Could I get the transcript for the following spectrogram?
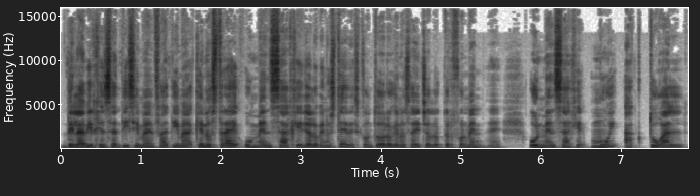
de la Virgen Santísima en Fátima, que nos trae un mensaje, ya lo ven ustedes con todo lo que nos ha dicho el doctor Formen, eh, un mensaje muy actual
